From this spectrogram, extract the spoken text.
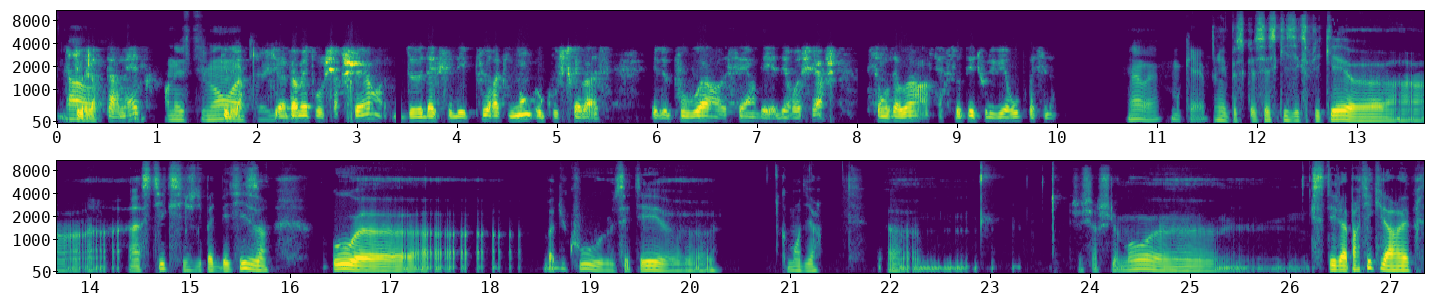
Ce qui ah va leur permettre, en estimant, qui va permettre aux chercheurs d'accéder plus rapidement aux couches très basses et de pouvoir faire des, des recherches sans avoir à faire sauter tous les verrous précédents. Ah ouais, OK. Oui, parce que c'est ce qu'ils expliquaient, euh, un stick, si je dis pas de bêtises, où, euh, bah, du coup, c'était, euh, comment dire? je cherche le mot, c'était la partie qui leur avait pris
